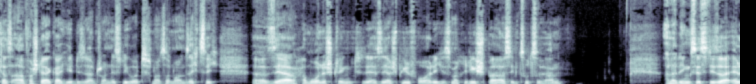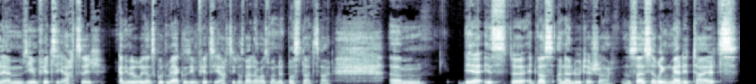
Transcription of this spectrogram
Class A-Verstärker hier, dieser John Leslie Hood 1969, äh, sehr harmonisch klingt, der ist sehr spielfreudig, es macht richtig Spaß, ihm zuzuhören. Allerdings ist dieser LM 4780, kann ich mir übrigens gut merken, 4780, das war damals meine Postleitzahl, ähm, der ist äh, etwas analytischer. Das heißt, er bringt mehr Details.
